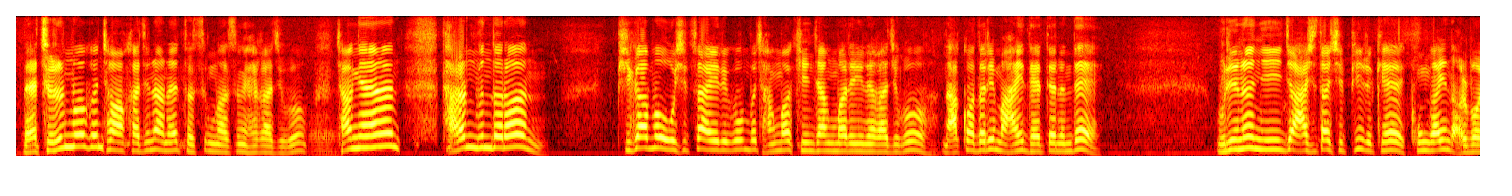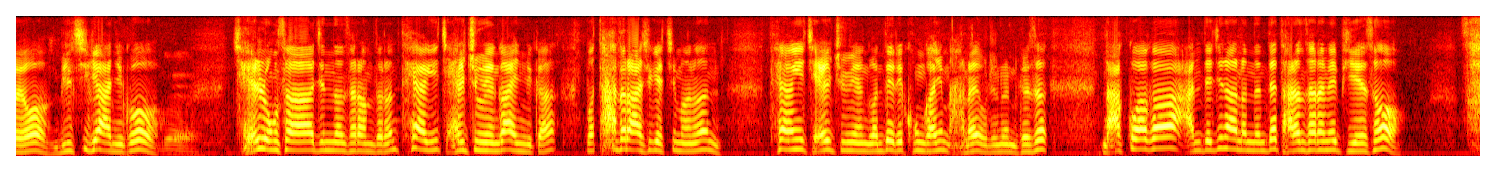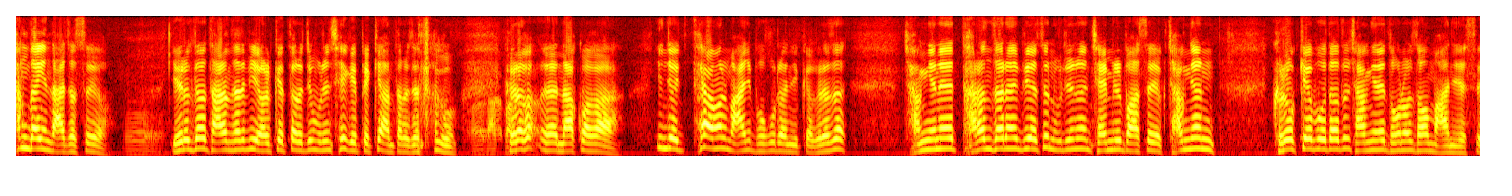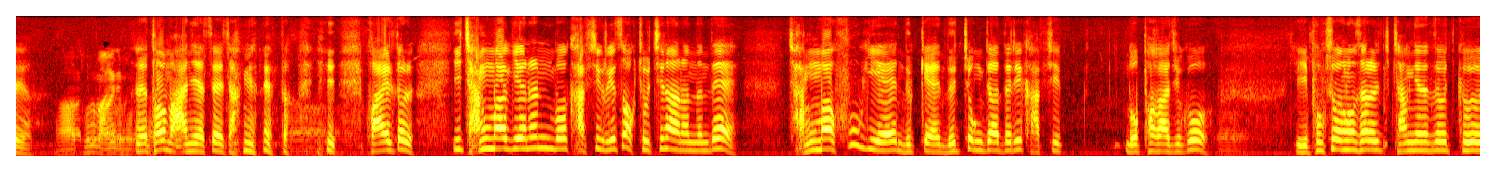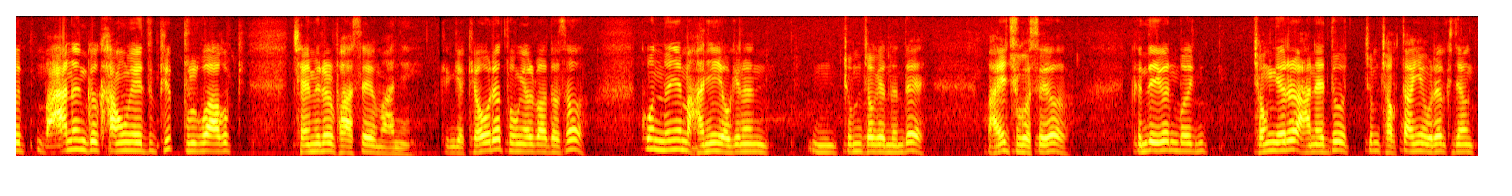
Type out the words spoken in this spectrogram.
매출은 뭐 그건 정확하지는 않아요. 들쑥날쑥 해가지고. 네. 작년에는 다른 분들은 비가 뭐 54일이고 뭐 장마 긴 장마로 인해 가지고 낙과들이 많이 됐다는데 우리는 이 이제 아시다시피 이렇게 공간이 넓어요. 밀식이 아니고 네. 제일 농사 짓는 사람들은 태양이 제일 중요한 거 아닙니까? 뭐 다들 아시겠지만은 태양이 제일 중요한 건데 이렇게 공간이 많아요. 우리는 그래서 낙과가 안 되진 않았는데 다른 사람에 비해서 상당히 낮았어요. 네. 예를 들어 다른 사람이 10개 떨어지면 우리는 3개밖에 안 떨어졌다고. 아, 낙과. 그래가 예, 낙과가 이제 태양을 많이 보고 그러니까 그래서 작년에 다른 사람에 비해서는 우리는 재미를 봤어요. 작년 그렇게보다도 작년에 돈을 더 많이 했어요. 아, 돈을 많이 예, 버셨다. 더 많이 했어요 작년에 또 이 과일들 이 장마기에는 뭐 값이 그렇게 썩 좋지는 않았는데 장마 후기에 늦게 늦종자들이 값이 높아가지고 네. 이 복숭아 농사를 작년에도 그 많은 그 강우에도 비- 불구하고 재미를 봤어요 많이. 그러니까 겨울에 동열 받아서 꽃눈이 많이 여기는 음, 좀 적였는데 많이 죽었어요. 근데 이건 뭐 정리를 안 해도 좀 적당히 올해 그냥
